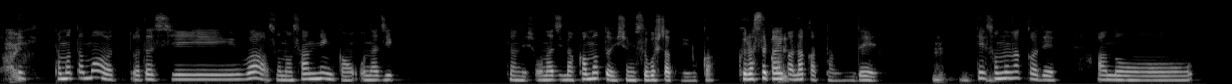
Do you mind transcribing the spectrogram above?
はい。で。たまたま私はその3年間同じなんでしょう同じ仲間と一緒に過ごしたというかクラス替えがなかったので、うんうんうん。でその中であのー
